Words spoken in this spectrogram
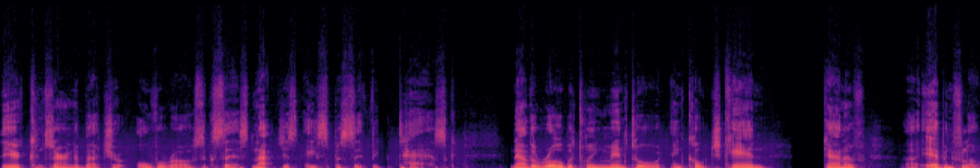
They're concerned about your overall success, not just a specific task. Now, the role between mentor and coach can kind of uh, ebb and flow,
